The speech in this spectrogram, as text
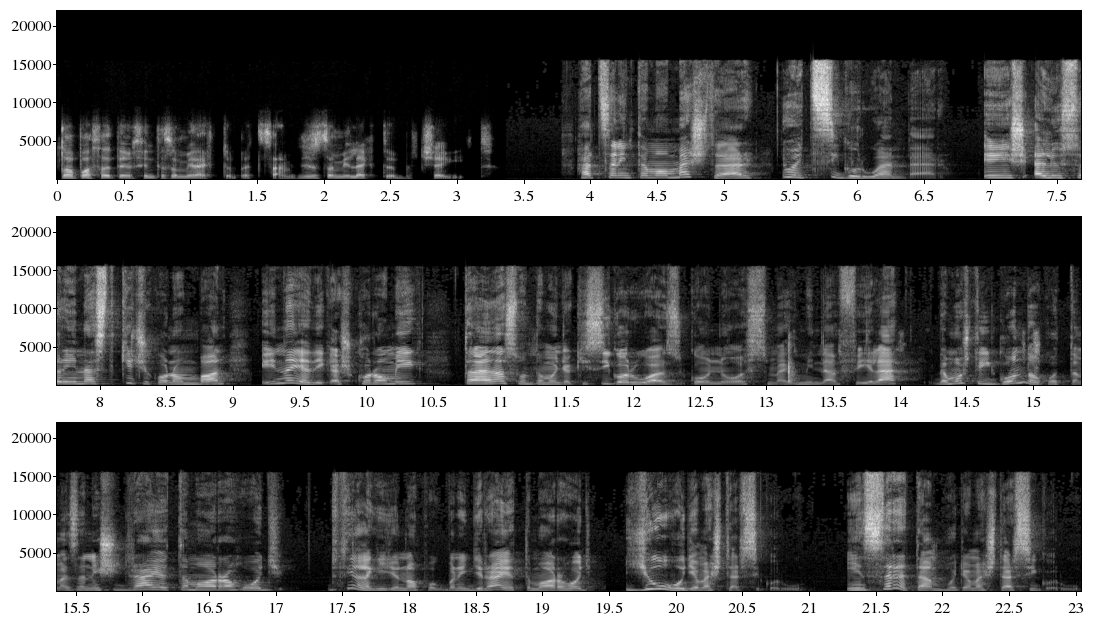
tapasztalatom szerint ez ami legtöbbet számít, és ez ami legtöbbet segít. Hát szerintem a mester, ő egy szigorú ember. És először én ezt kicsikoromban, én negyedikes koromig, talán azt mondtam, hogy aki szigorú, az gonosz, meg mindenféle. De most így gondolkodtam ezen, és így rájöttem arra, hogy de tényleg így a napokban így rájöttem arra, hogy jó, hogy a mester szigorú. Én szeretem, hogy a mester szigorú.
